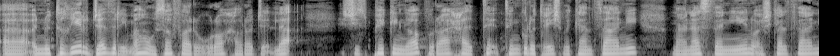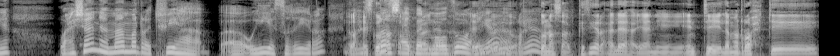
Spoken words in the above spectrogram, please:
آه إنه تغيير جذري. ما هو سفر وروحة ورجع. لا. She's picking up ورايحة تنقل وتعيش مكان ثاني مع ناس ثانيين وأشكال ثانية وعشانها ما مرت فيها آه، وهي صغيرة راح يكون أصعب. الموضوع أيوه يا- أيوه راح. يكون أصعب كثير عليها يعني أنت لما رحتي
